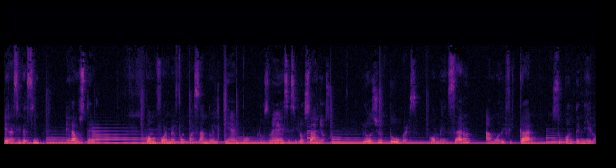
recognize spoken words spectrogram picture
Era así de simple, era austero. Conforme fue pasando el tiempo, los meses y los años, los youtubers comenzaron a modificar su contenido.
